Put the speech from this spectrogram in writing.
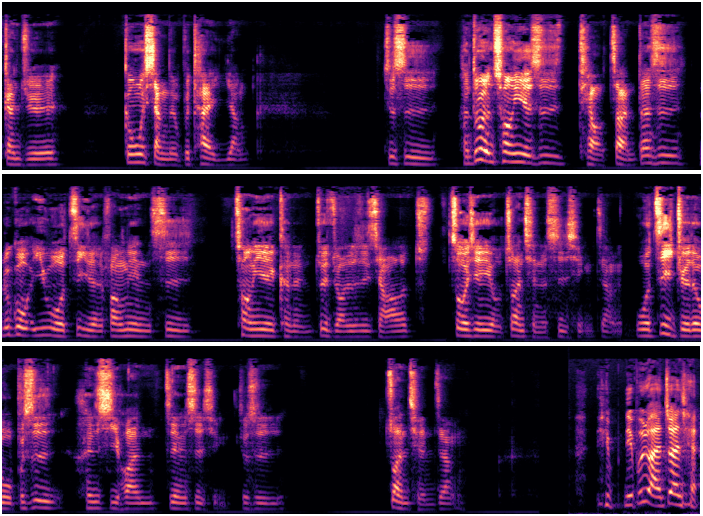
感觉跟我想的不太一样，就是很多人创业是挑战，但是如果以我自己的方面是创业，可能最主要就是想要做一些有赚钱的事情。这样，我自己觉得我不是很喜欢这件事情，就是赚钱这样。你你不喜欢赚钱，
